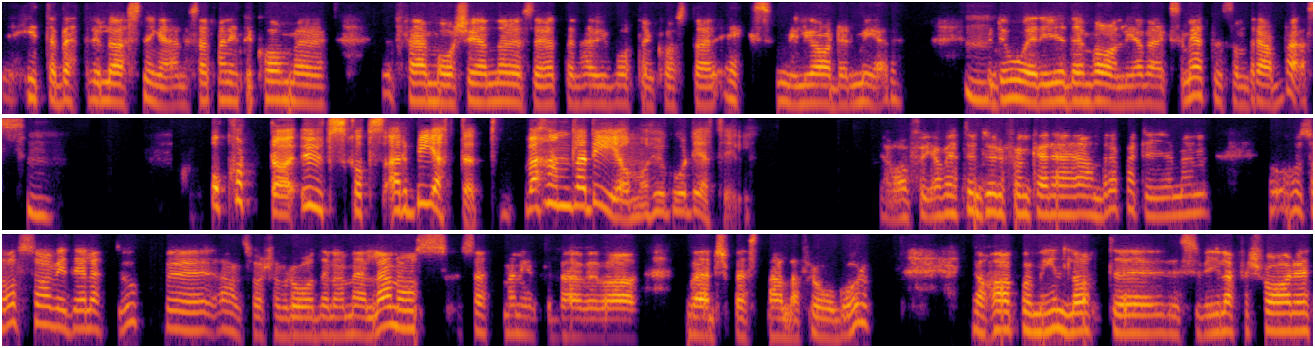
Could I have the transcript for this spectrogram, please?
hitta bättre lösningar så att man inte kommer fem år senare säger att den här ubåten kostar x miljarder mer. Mm. För då är det ju den vanliga verksamheten som drabbas. Mm. Och kort då, utskottsarbetet, vad handlar det om och hur går det till? Ja, för jag vet inte hur det funkar i andra partier, men hos oss har vi delat upp eh, ansvarsområdena mellan oss så att man inte behöver vara världsbäst på alla frågor. Jag har på min lott eh, det civila försvaret,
